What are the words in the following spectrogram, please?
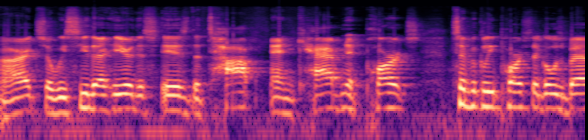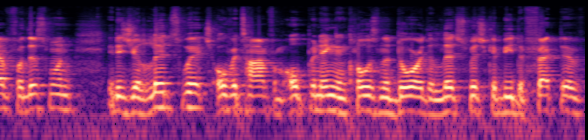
All right so we see that here. This is the top and cabinet parts. Typically parts that goes bad for this one it is your lid switch. Over time from opening and closing the door the lid switch could be defective.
